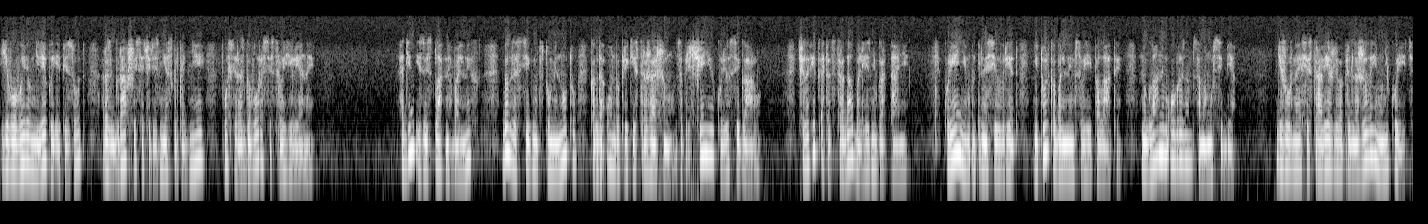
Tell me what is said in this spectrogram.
его вывел нелепый эпизод, разыгравшийся через несколько дней после разговора с сестрой Еленой. Один из бесплатных больных был застигнут в ту минуту, когда он, вопреки строжайшему запрещению, курил сигару. Человек этот страдал болезнью гортани. Курением он приносил вред не только больным своей палаты, но главным образом самому себе. Дежурная сестра вежливо предложила ему не курить.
